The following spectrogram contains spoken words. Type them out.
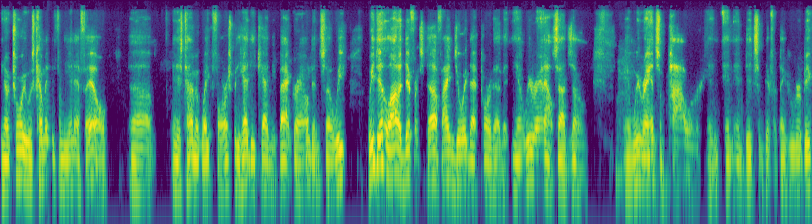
you know, Troy was coming from the NFL uh, in his time at Wake Forest, but he had the academy background. And so we, we did a lot of different stuff. I enjoyed that part of it. You know, we ran outside zone and we ran some power and, and, and did some different things. We were a big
